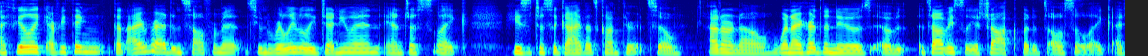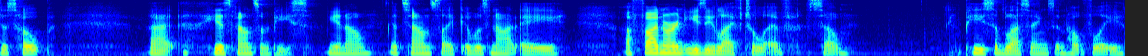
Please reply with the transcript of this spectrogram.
I feel like everything that I read and saw from it seemed really, really genuine and just like he's just a guy that's gone through it. So I don't know. When I heard the news, it was, it's obviously a shock, but it's also like I just hope that he has found some peace. You know, it sounds like it was not a a fun or an easy life to live. So peace and blessings and hopefully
